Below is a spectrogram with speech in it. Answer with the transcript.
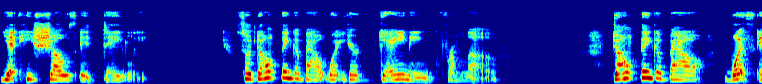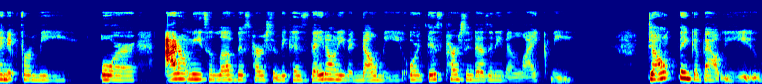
Yet he shows it daily. So don't think about what you're gaining from love. Don't think about what's in it for me or I don't need to love this person because they don't even know me, or this person doesn't even like me. Don't think about you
